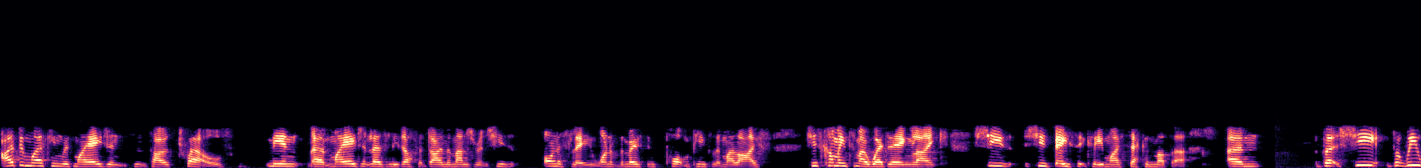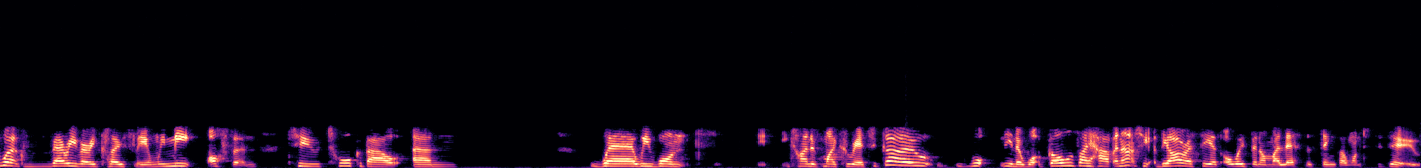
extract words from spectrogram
I've been working with my agent since I was 12. Me and uh, my agent Leslie Duff at Diamond Management. She's honestly one of the most important people in my life. She's coming to my wedding, like she's she's basically my second mother. Um, but she, but we work very very closely, and we meet often to talk about um, where we want kind of my career to go, what you know, what goals I have, and actually the RSC has always been on my list as things I wanted to do,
